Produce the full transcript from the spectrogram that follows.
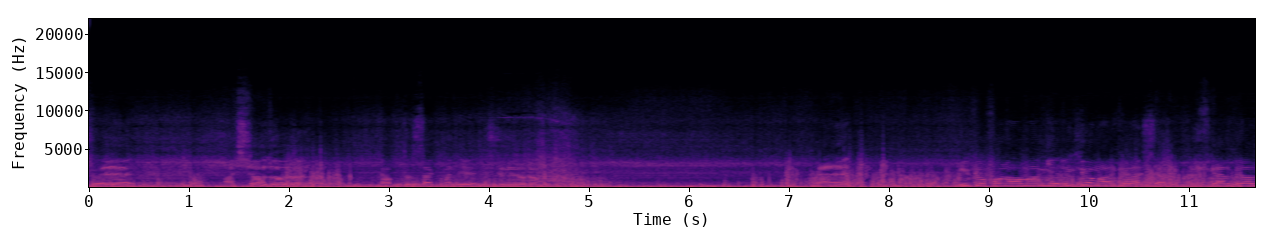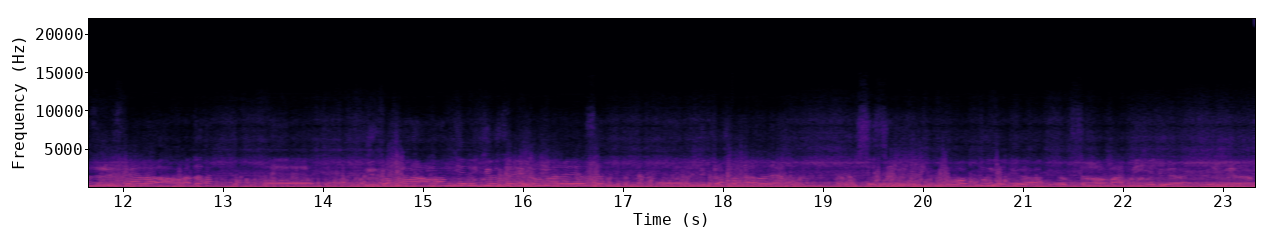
Şöyle aşağı doğru kaptırsak mı diye düşünüyorum. Yani mikrofon almam gerekiyor mu arkadaşlar? Rüzgar biraz rüzgar var havada. Ee, mikrofon almam gerekiyorsa yorumlara yazın. Ee, mikrofon alırım. Sesim boğuk mu geliyor yoksa normal mi geliyor bilmiyorum.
